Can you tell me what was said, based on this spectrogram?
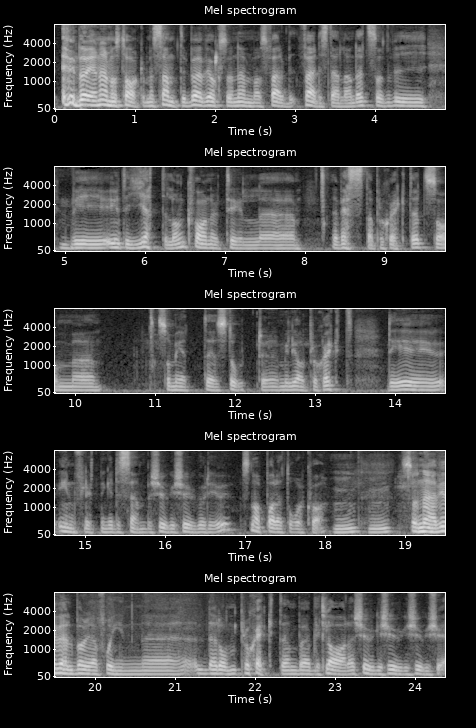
vi börjar närma oss taket men samtidigt börjar vi också närma oss färd, färdigställandet så vi, vi är inte jättelångt kvar nu till eh, Västa-projektet som, eh, som är ett eh, stort eh, miljardprojekt. Det är inflyttning i december 2020 och det är ju snart bara ett år kvar. Mm. Mm. Så när vi väl börjar få in, eh, när de projekten börjar bli klara 2020-2021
